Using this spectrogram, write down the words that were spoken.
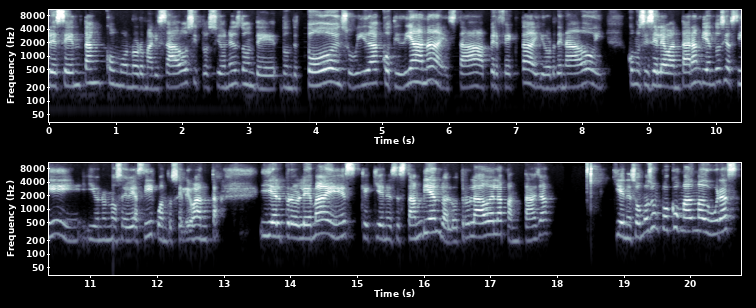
presentan como normalizados situaciones donde, donde todo en su vida cotidiana está perfecta y ordenado y como si se levantaran viéndose así y, uno no se ve así cuando se levanta. Y el problema es que quienes están viendo al otro lado de la pantalla, quienes somos un poco más maduras,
